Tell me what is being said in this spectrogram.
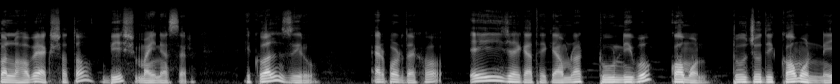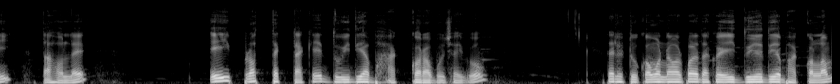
করলে হবে একশত বিশ মাইনাসের ইকুয়াল জিরো এরপর দেখো, এই জায়গা থেকে আমরা টু নিব কমন টু যদি কমন নেই, তাহলে এই প্রত্যেকটাকে দুই দিয়া ভাগ করা বুঝাইব। তাহলে টু কমন নেওয়ার পরে দেখো এই দুইয়ে দিয়ে ভাগ করলাম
